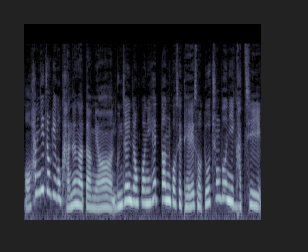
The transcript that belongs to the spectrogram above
어 합리적이고 가능 가능하다면 문재인 정권이 했던 것에 대해서도 충분히 같이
